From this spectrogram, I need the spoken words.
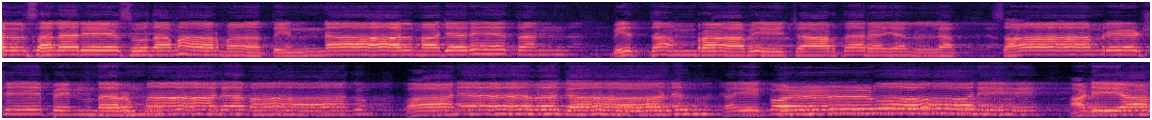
വത്സലരെ സുതമർമ്മത്തിനാൽ മജരെ തൻ വിത്തം പ്രാപിച്ചാർത്തരയെല്ലാം സംരക്ഷിപ്പിൻ നിർമ്മലമാകും വാനവഗാനം കൈക്കൊള്ളോനെ അടിയാർ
